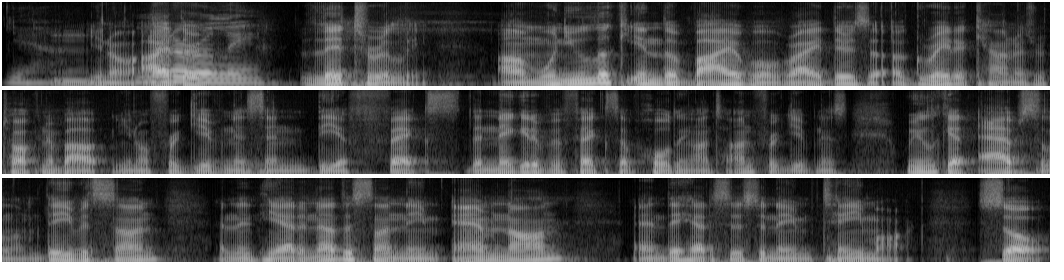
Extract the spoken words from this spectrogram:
Yeah. You know, Literally. either literally. Um, when you look in the Bible, right, there's a, a great account as we're talking about, you know, forgiveness and the effects, the negative effects of holding on to unforgiveness. When you look at Absalom, David's son, and then he had another son named Amnon, and they had a sister named Tamar. So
